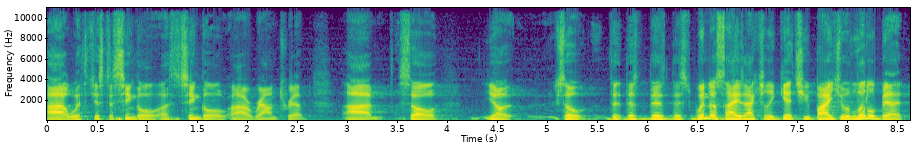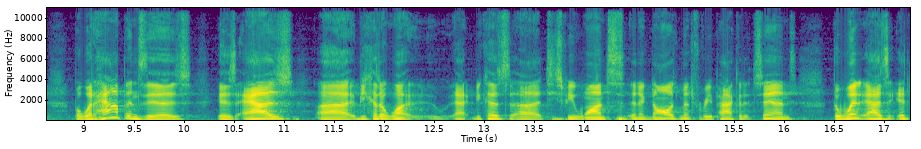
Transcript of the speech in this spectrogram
uh, with just a single a single uh, round trip. Um, so you know, so the, this window size actually gets you buys you a little bit, but what happens is is as uh, because it want, because TCP wants an acknowledgement for every packet it sends the when, as it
